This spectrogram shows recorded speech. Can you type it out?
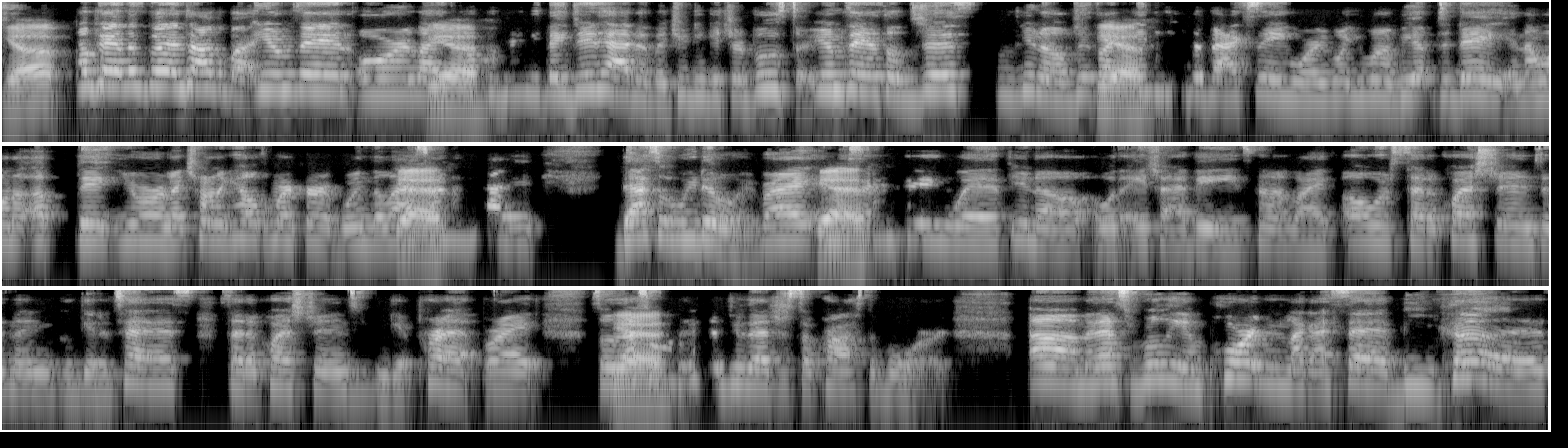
yep. okay, let's go ahead and talk about it. You know what I'm saying? Or like, yeah. oh, maybe they did have it, but you can get your booster. You know what I'm saying? So just, you know, just like yeah. the vaccine where you want to be up to date and I want to update your electronic health record when the last yeah. time you had it. That's what we're doing, right? Yeah. And the same thing with, you know, with HIV. It's not like, oh, a set of questions and then you can get a test, set of questions, you can get prep, right? So that's what we're to do that just across the board. Um, and that's really important, like I said, because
